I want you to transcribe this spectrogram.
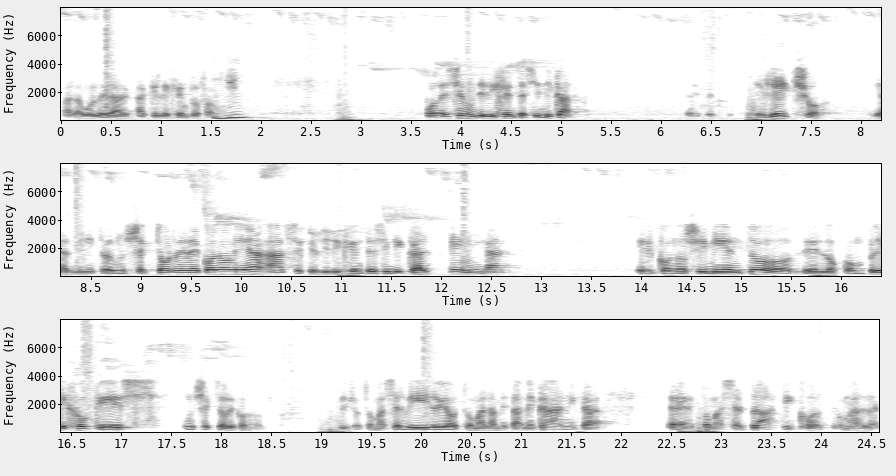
Para volver a, aquel ejemplo famoso. Puede ser un dirigente sindical. El hecho de administrar un sector de la economía hace que el dirigente sindical tenga el conocimiento de lo complejo que es un sector económico yo, tomas el vidrio, tomas la metalmecánica, eh, tomas el plástico, tomas la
